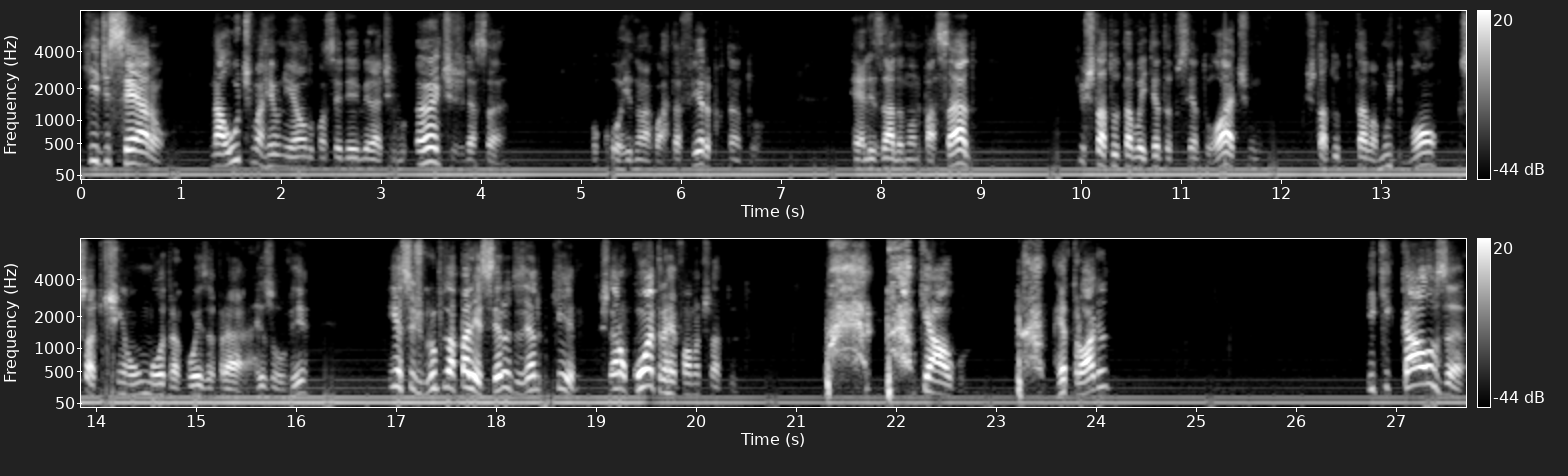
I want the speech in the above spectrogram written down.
que disseram na última reunião do Conselho Deliberativo, antes dessa ocorrida na quarta-feira, portanto, realizada no ano passado, que o estatuto estava 80% ótimo, o estatuto estava muito bom, que só tinha uma outra coisa para resolver. E esses grupos apareceram dizendo que estavam contra a reforma do estatuto. Que é algo retrógrado e que causa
